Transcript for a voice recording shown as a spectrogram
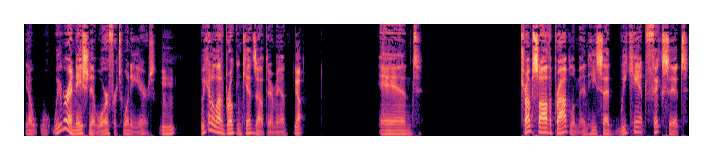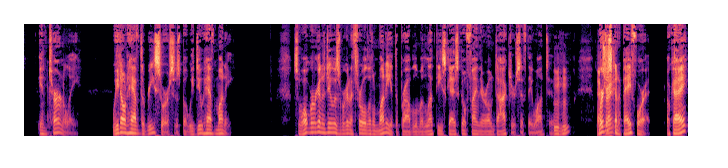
you know, we were a nation at war for 20 years. Mm-hmm. We got a lot of broken kids out there, man. Yep. And Trump saw the problem and he said, We can't fix it internally. We don't have the resources, but we do have money. So, what we're going to do is we're going to throw a little money at the problem and let these guys go find their own doctors if they want to. Mm-hmm. we're just going to pay for it. Okay.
